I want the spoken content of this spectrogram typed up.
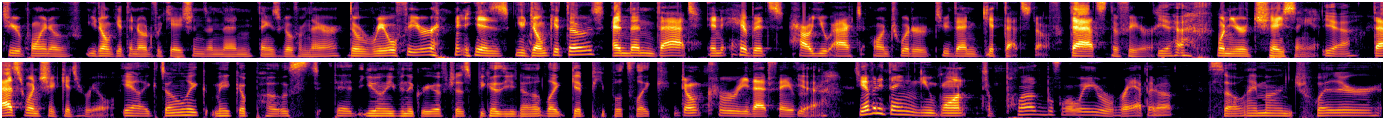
To your point of you don't get the notifications and then things go from there. The real fear is you don't get those and then that inhibits how you act on Twitter to then get that stuff. That's the fear. Yeah. When you're chasing it. Yeah. That's when shit gets real. Yeah, like don't like make a post that you don't even agree with just because you know like get people to like Don't curry that favor. yeah. Do you have anything you want to plug before we wrap it up? So I'm on Twitter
